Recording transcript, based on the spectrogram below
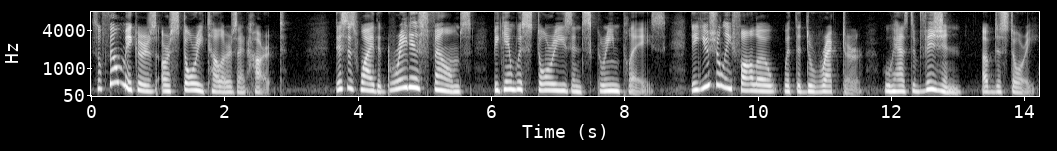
So, filmmakers are storytellers at heart. This is why the greatest films begin with stories and screenplays. They usually follow with the director who has the vision of the story.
